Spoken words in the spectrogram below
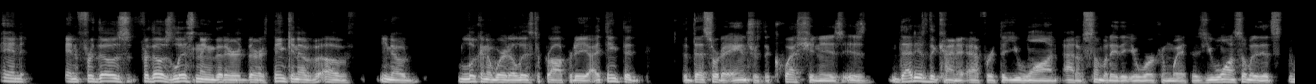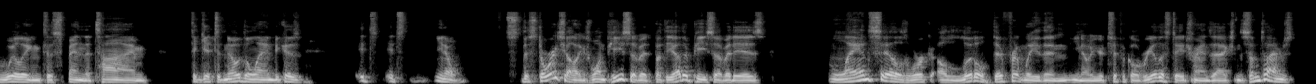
And and for those for those listening that are they're thinking of of you know looking at where to list a property, I think that that that sort of answers the question is is that is the kind of effort that you want out of somebody that you're working with is you want somebody that's willing to spend the time to get to know the land because it's it's you know the storytelling is one piece of it but the other piece of it is land sales work a little differently than you know your typical real estate transaction sometimes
